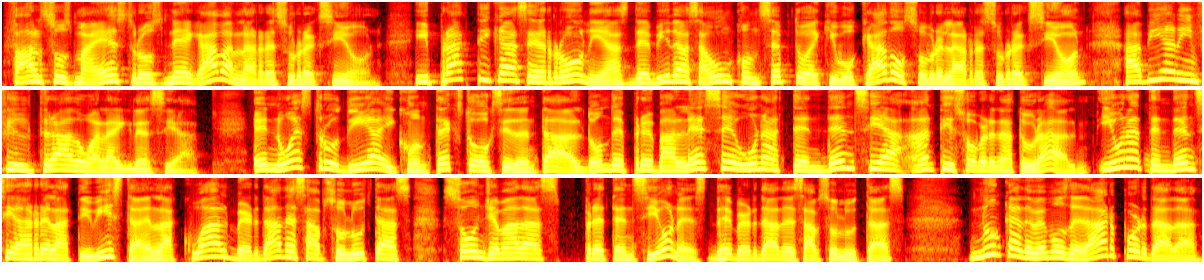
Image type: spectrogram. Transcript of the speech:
falsos maestros negaban la resurrección y prácticas erróneas debidas a un concepto equivocado sobre la resurrección habían infiltrado a la iglesia. En nuestro día y contexto occidental, donde prevalece una tendencia antisobrenatural y una tendencia relativista en la cual verdades absolutas son llamadas pretensiones de verdades absolutas, nunca debemos de dar por dada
